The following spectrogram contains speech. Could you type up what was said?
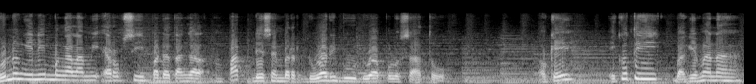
Gunung ini mengalami erupsi pada tanggal 4 Desember 2021. Oke, ikuti bagaimana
